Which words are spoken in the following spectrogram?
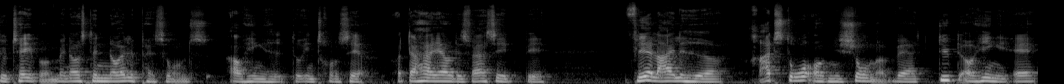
du taber, men også den nøglepersons afhængighed, du introducerer. Og der har jeg jo desværre set ved flere lejligheder ret store organisationer være dybt afhængige af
